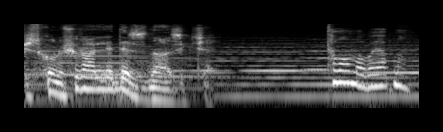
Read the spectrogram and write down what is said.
Biz konuşur hallederiz nazikçe. Tamam baba yapmam.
